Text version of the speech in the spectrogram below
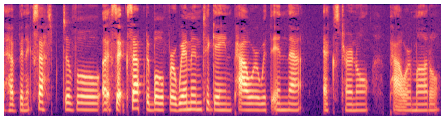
have been acceptable acceptable for women to gain power within that external power model.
